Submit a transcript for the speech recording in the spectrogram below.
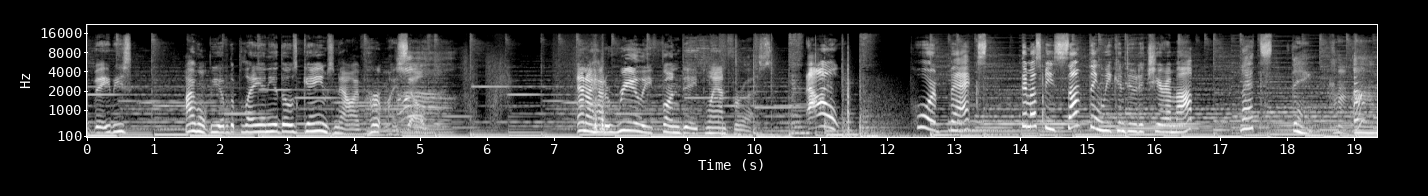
Babies. I won't be able to play any of those games now. I've hurt myself. And I had a really fun day planned for us. Ow! Poor Bex. There must be something we can do to cheer him up. Let's think. Um...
